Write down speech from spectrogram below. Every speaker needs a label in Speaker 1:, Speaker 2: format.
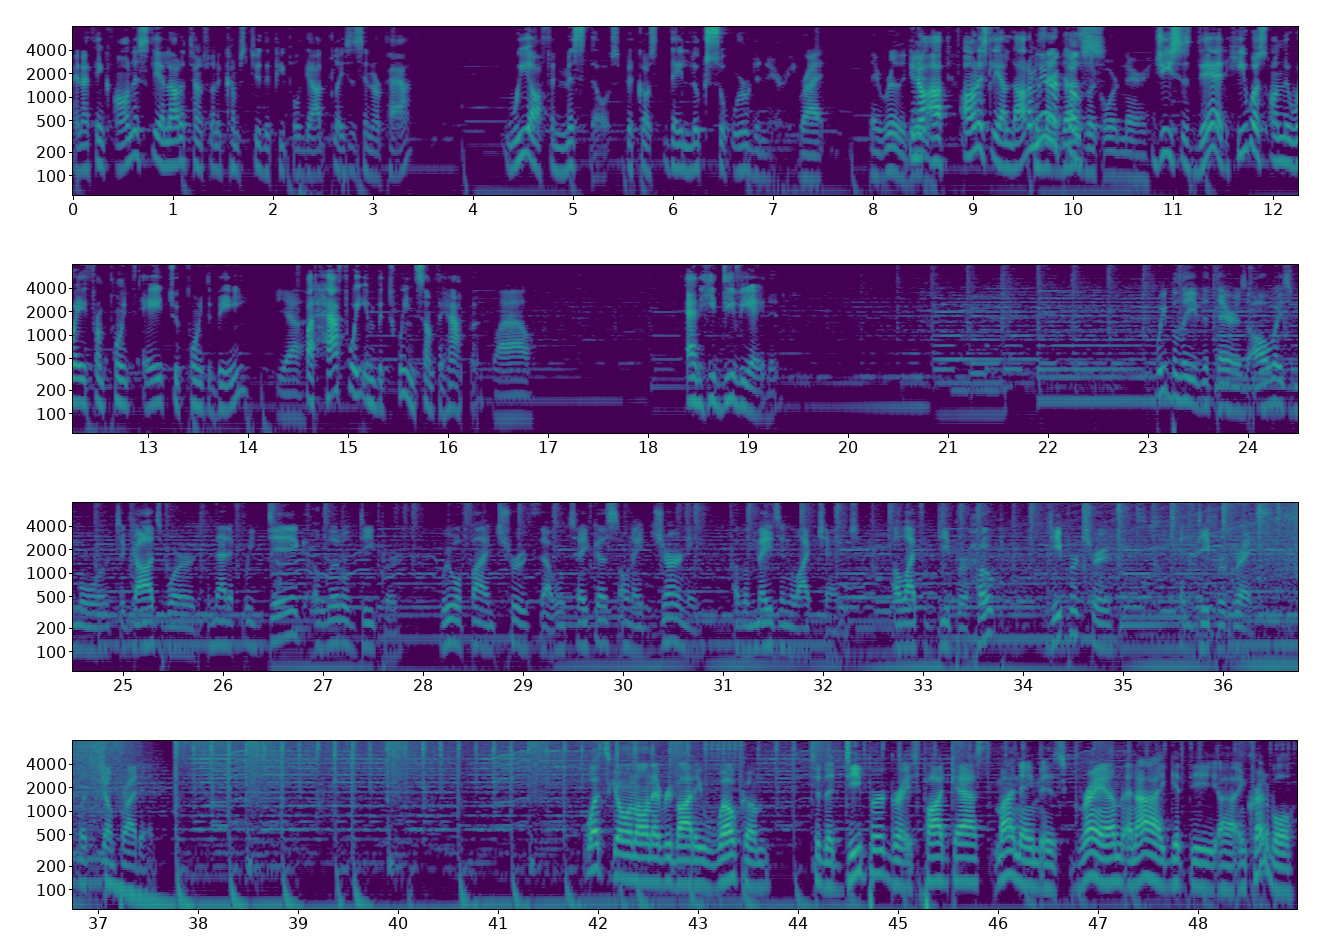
Speaker 1: And I think honestly, a lot of times when it comes to the people God places in our path, we often miss those because they look so ordinary.
Speaker 2: Right. They really do.
Speaker 1: You know, uh, honestly, a lot of miracles
Speaker 2: look ordinary.
Speaker 1: Jesus did. He was on the way from point A to point B,
Speaker 2: Yeah.
Speaker 1: but halfway in between, something happened,
Speaker 2: wow.
Speaker 1: and he deviated.
Speaker 2: We believe that there is always more to God's Word, and that if we dig a little deeper, we will find truth that will take us on a journey of amazing life change, a life of deeper hope, deeper truth, and deeper grace. Let's jump right in. What's going on, everybody? Welcome to the Deeper Grace podcast. My name is Graham, and I get the uh, incredible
